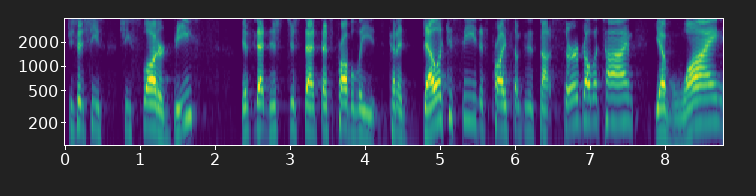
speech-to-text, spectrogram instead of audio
She said she's she's slaughtered beasts. Yes, that just, just that that's probably kind of delicacy. That's probably something that's not served all the time. You have wine.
